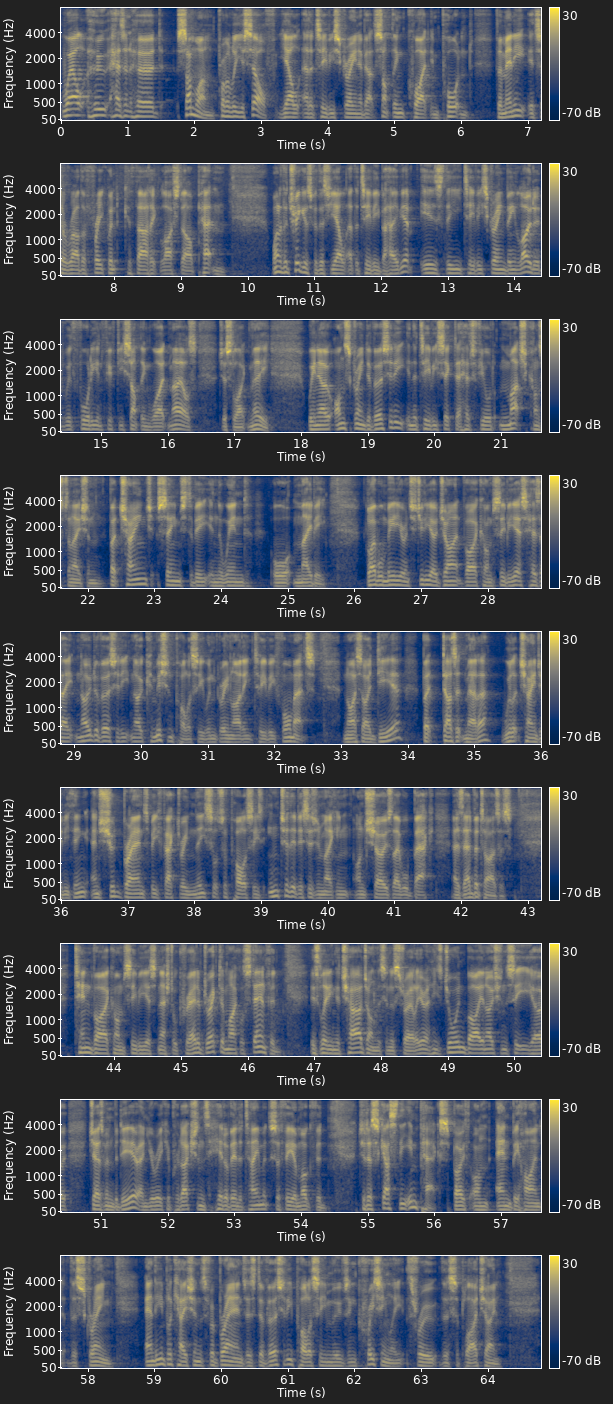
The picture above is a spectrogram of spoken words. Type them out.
Well, who hasn't heard someone, probably yourself, yell at a TV screen about something quite important? For many, it's a rather frequent cathartic lifestyle pattern. One of the triggers for this yell at the TV behaviour is the TV screen being loaded with 40 and 50 something white males, just like me. We know on screen diversity in the TV sector has fueled much consternation, but change seems to be in the wind, or maybe. Global media and studio giant Viacom CBS has a no diversity, no commission policy when greenlighting TV formats. Nice idea, but does it matter? Will it change anything? And should brands be factoring these sorts of policies into their decision making on shows they will back as advertisers? 10 Viacom CBS National Creative Director Michael Stanford is leading the charge on this in Australia, and he's joined by Innocean CEO Jasmine Bedir and Eureka Productions Head of Entertainment Sophia Mogford to discuss the impacts both on and behind the screen and the implications for brands as diversity policy moves increasingly through the supply chain.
